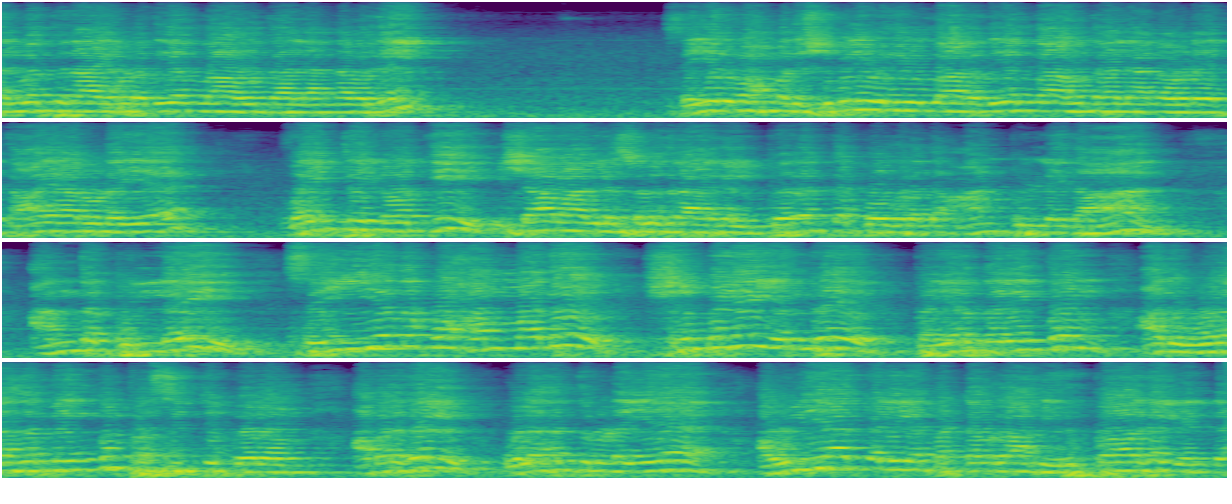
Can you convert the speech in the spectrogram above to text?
கல்வத்து நாயகம் ரதியம் அவர்கள் சையது முகமது ஷிபிலி வலியுல்லா ரதியுல்லாஹு தஆலா அவருடைய தாயாருடைய வயிற்றை நோக்கி இஷாராவில் சொல்கிறார்கள் பிறக்க போகிறது ஆண் பிள்ளைதான் அந்த பிள்ளை செய்யது முகம்மது ஷிபிலி என்று பெயர் தெரிந்தும் அது உலகமெங்கும் பிரசித்தி பெறும் அவர்கள் உலகத்தினுடைய அவுளியாக்களில பட்டவர்களாக இருப்பார்கள் என்ற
